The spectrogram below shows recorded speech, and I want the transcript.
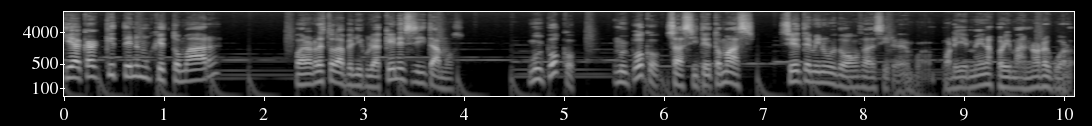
¿Qué, acá, qué tenemos que tomar para el resto de la película? ¿Qué necesitamos? Muy poco. muy poco. O sea, si te tomas 7 minutos, vamos a decir, eh, por ahí menos, por ahí más, no recuerdo.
